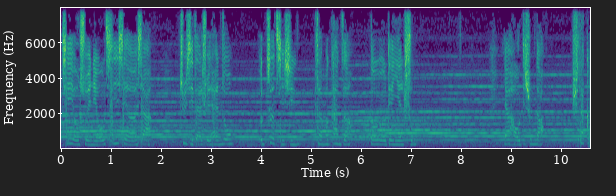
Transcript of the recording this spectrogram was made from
皆有水流倾泻而下，聚集在水潭中。呃这情形怎么看着都有点眼熟。丫头低声道。徐大哥，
